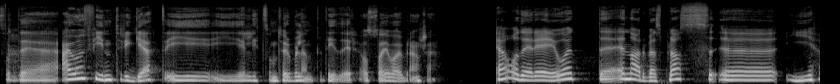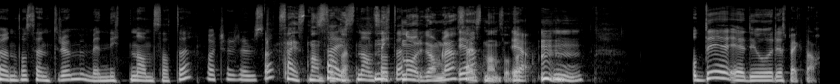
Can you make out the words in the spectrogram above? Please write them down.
så det er jo en fin trygghet i, i litt sånn turbulente tider, også i vår bransje. Ja, og dere er jo et, en arbeidsplass uh, i Hønefoss sentrum med 19 ansatte. Var er det du sa? 16 ansatte. 16 ansatte. 19 år gamle, 16 ansatte. Ja. Mm. Og det er det jo respekt av.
